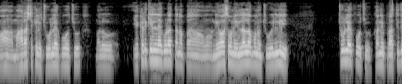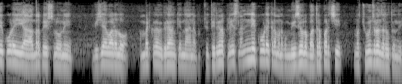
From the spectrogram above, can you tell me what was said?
మహా మహారాష్ట్రకి వెళ్ళి చూడలేకపోవచ్చు. మళ్ళీ ఎక్కడికి వెళ్ళినా కూడా తన నివాసం ఉన్న ఇళ్ళలో మనం చూ వెళ్ళి చూడలేకపోవచ్చు. కానీ ప్రతిదీ కూడా ఈ ఆంధ్రప్రదేశ్లోని విజయవాడలో అంబేద్కర్ విగ్రహం కింద ఆయన తిరిగిన ప్లేస్లన్నీ కూడా ఇక్కడ మనకు మ్యూజియంలో భద్రపరిచి మనం చూపించడం జరుగుతుంది.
